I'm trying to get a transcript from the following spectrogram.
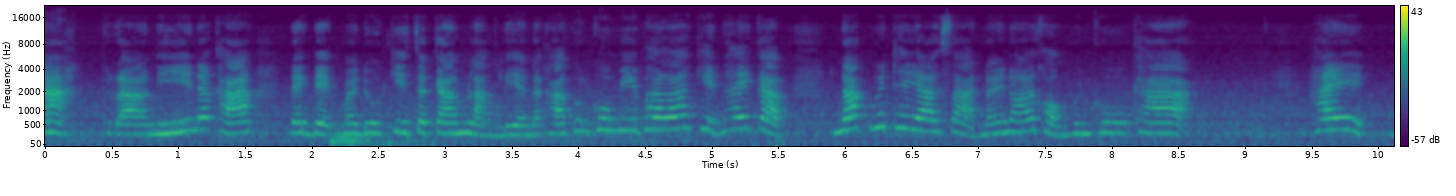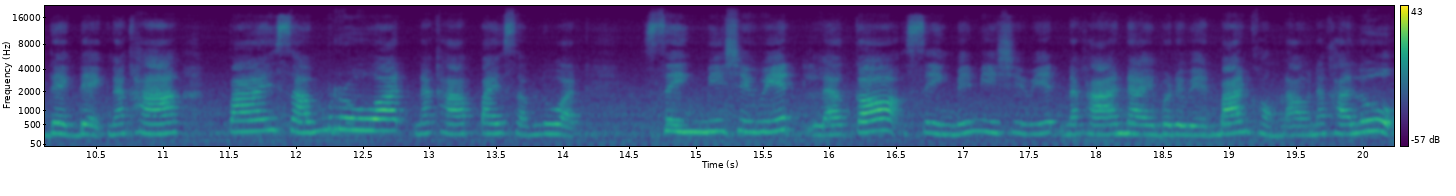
อะคราวนี้นะคะ เด็กๆมาดูกิจกรรมหลังเรียนนะคะ คุณครูมีภารกิจให้กับนักวิทยาศาสตร์น้อยๆ ของคุณครูค่ะ ให้เด็กๆนะคะ ไปสำรวจนะคะ ไปสำรวจ สิ่งมีชีวิตแล้วก็สิ่งไม่มีชีวิตนะคะ ในบริเวณบ้านของเรานะคะ ลูก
